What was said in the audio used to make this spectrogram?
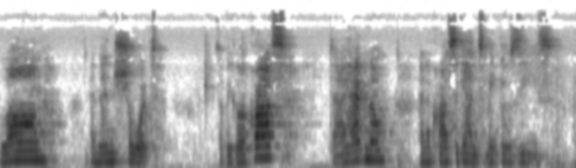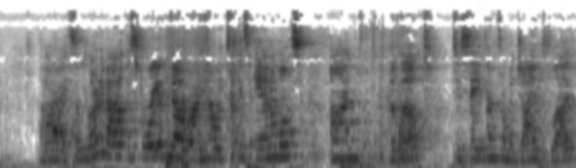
long, and then short. So we go across, diagonal, and across again to make those Z's. All right, so we learned about the story of Noah and how he took his animals on the boat to save them from a giant flood.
